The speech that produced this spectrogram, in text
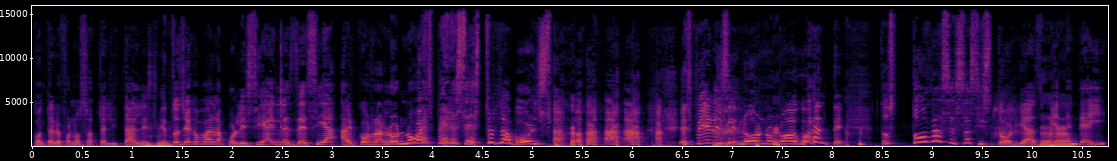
con teléfonos satelitales. Y entonces llegaba la policía y les decía al corralón, no, espérese, esto es la bolsa. espérese, no, no, no aguante. Entonces todas esas historias Ajá. vienen de ahí.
